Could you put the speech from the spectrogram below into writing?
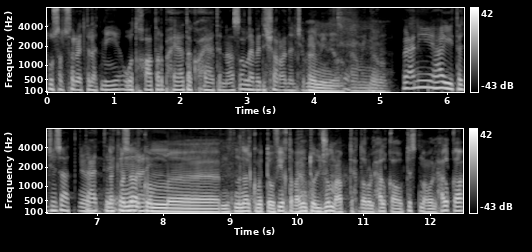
توصل سرعة 300 وتخاطر بحياتك وحياة الناس. الله يبعد الشر عن الجميع. آمين يا رب. آمين يا رب. فيعني هاي تجهيزات بتاعت نتمنى لكم آه نتمنى لكم التوفيق. طبعا أنتم الجمعة بتحضروا الحلقة وبتستمعوا الحلقة.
